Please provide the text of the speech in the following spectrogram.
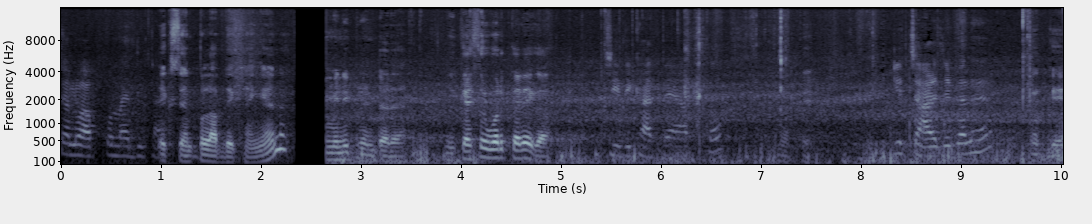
चलो आपको मैं दिखा एक सैंपल आप देखेंगे है ना? मिनी प्रिंटर है। ये कैसे वर्क करेगा? जी दिखाते हैं आपको। ओके ये चार्जेबल है। ओके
